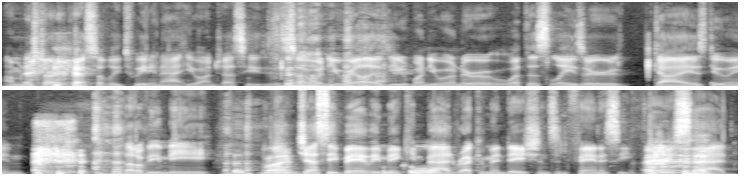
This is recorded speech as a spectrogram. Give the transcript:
I'm gonna start aggressively tweeting at you on Jesse. So when you realize you when you wonder what this laser guy is doing, that'll be me. I'm like, fine. Jesse Bailey making cool. bad recommendations in fantasy. Very sad.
